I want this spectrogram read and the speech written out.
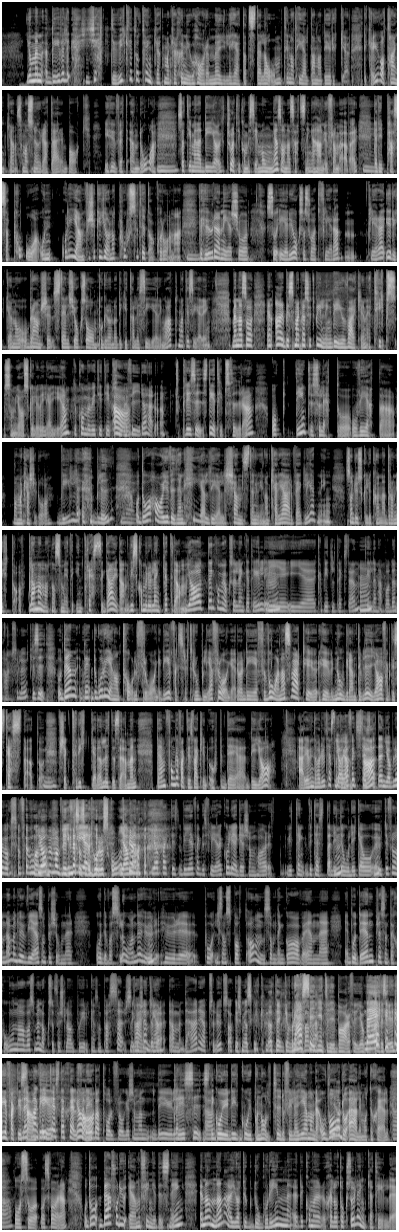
Ja men det är väl jätteviktigt att tänka att man kanske nu har en möjlighet att ställa om till något helt annat yrke. Det kan ju vara tankar som har snurrat där bak i huvudet ändå. Mm. Så att jag menar, det, jag tror att vi kommer se många sådana satsningar här nu framöver mm. där vi passar på och, och igen försöker göra något positivt av corona. Mm. För hur den är så, så är det ju också så att flera flera yrken och, och, branscher ställs ju också om på grund av digitalisering och automatisering. Men alltså en arbetsmarknadsutbildning det är ju verkligen ett tips som jag skulle vilja ge. Då kommer vi till tips ja. nummer fyra här då. Precis, det är tips fyra. Och det är inte så lätt att, att veta vad man kanske då vill bli. Nej. Och då har ju vi en hel del tjänster nu inom karriärvägledning som du skulle kunna dra nytta av. Bland Mm. annat något som heter Intresseguiden. Visst kommer du länka till den? Ja, den kommer jag också länka till Mm. i, i eh, kapiteltexten till den här podden, absolut. Precis. Och den, den, då går du igenom 12 frågor. Det är faktiskt rätt roliga frågor och det är förvånansvärt hur, hur noggrant det blir. Jag har faktiskt testat och Mm. försökt tricka den lite så här, men den fångar faktiskt verkligen upp det, det jag är. Jag vet inte, har du testat Ja, den? jag har faktiskt testat den. Jag blev också förvånad. Ja, men man blir nästan som fler- ett horoskop. Ja, men jag faktiskt, vi är faktiskt flera kollegor som har, vi, tänk, vi testar lite Mm. olika och utifrån ja, men hur vi är som personer. Och det var slående hur, Mm. hur eh, på, liksom spot on som den gav en, eh, både en presentation av oss men också förslag på yrken som passar. Så jag kände Verkligen. bara, ja men det här är absolut saker som jag skulle kunna tänka mig Och det här säger med. inte vi bara för att jobba Nej. med arbetsmiljö. Det är faktiskt Nej, sant. man kan ju är, testa själv Ja. för det är bara 12 frågor så man, det är ju lätt. Precis, Ja. det, går ju, det går ju på nolltid att fylla igenom det. Och var Ja. då ärlig mot dig själv och, så, och svara. Och då, där får du ju en fingervisning. En annan är ju att du då går in, det kommer Charlotte också länka till, eh,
